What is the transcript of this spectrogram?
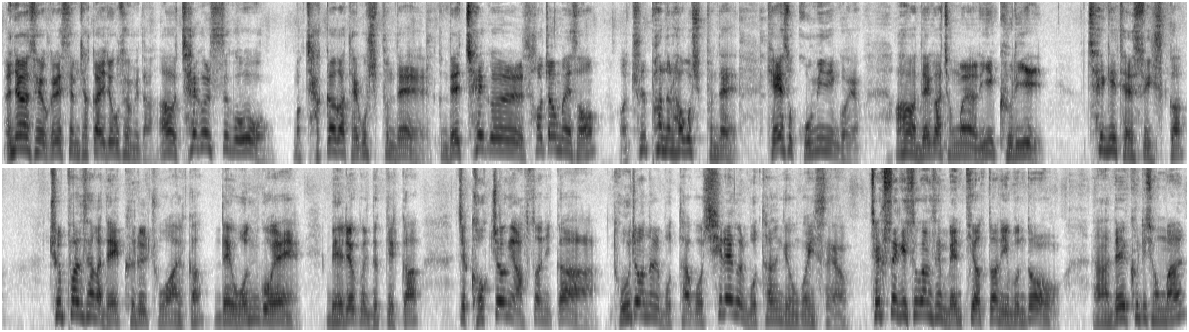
안녕하세요. 그레쌤 작가 이종서입니다. 아, 책을 쓰고 막 작가가 되고 싶은데 내 책을 서점에서 어, 출판을 하고 싶은데 계속 고민인 거예요. 아 내가 정말 이 글이 책이 될 수 있을까? 출판사가 내 글을 좋아할까? 내 원고에 매력을 느낄까? 이제 걱정이 앞서니까 도전을 못하고 실행을 못하는 경우가 있어요. 책 쓰기 수강생 멘티였던 이분도 아, 내 글이 정말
